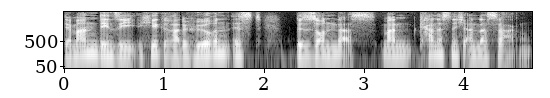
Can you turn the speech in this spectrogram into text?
Der Mann, den Sie hier gerade hören, ist besonders. Man kann es nicht anders sagen.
